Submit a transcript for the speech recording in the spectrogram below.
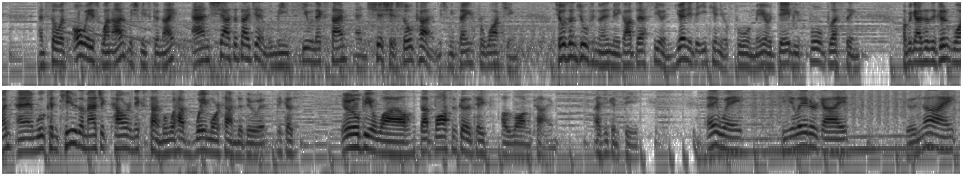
And so as always, one on, which means good night, and 下次再见, which means see you next time, and 谢谢收看, which means thank you for watching. 求神祝福你们, may God bless you, and 愿你的一天有福, may your day be full of blessing. Hope you guys had a good one, and we'll continue the Magic Tower next time when we'll have way more time to do it, because it will be a while. That boss is going to take a long time, as you can see. Anyway, see you later, guys. Good night.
